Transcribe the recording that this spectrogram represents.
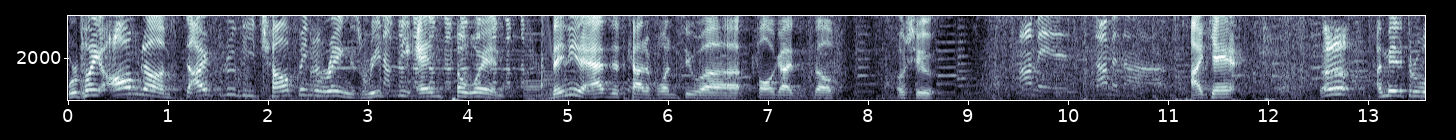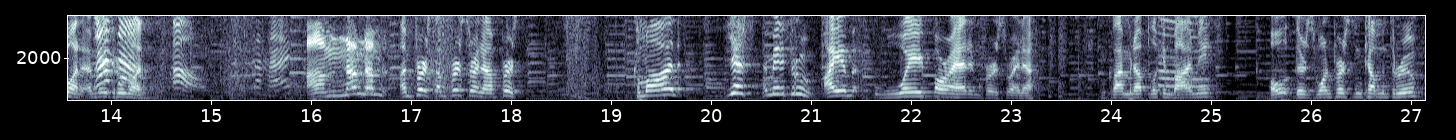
We're playing Omnoms. Dive through the chomping rings. Reach the end to win. They need to add this kind of one to uh, Fall Guys itself. Oh, shoot. I'm in. I'm in. Uh, I can't. Ugh, I made it through one. I made it through one. Um, num num. I'm first. I'm first right now. I'm first. Come on. Yes, I made it through. I am way far ahead in first right now. I'm climbing up, looking behind me. Oh, there's one person coming through.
